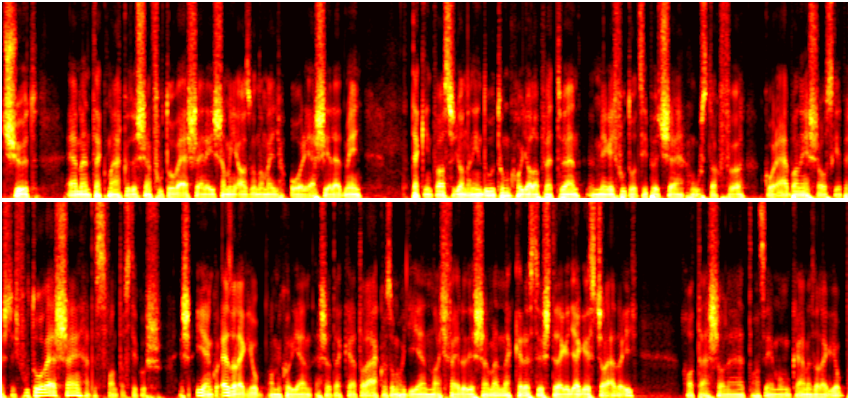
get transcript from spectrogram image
sőt, elmentek már közösen futóversenyre is, ami azt gondolom egy óriási eredmény tekintve azt, hogy onnan indultunk, hogy alapvetően még egy futócipőt se húztak föl korábban, és ahhoz képest egy futóverseny, hát ez fantasztikus. És ilyenkor ez a legjobb, amikor ilyen esetekkel találkozom, hogy ilyen nagy fejlődésen mennek keresztül, és tényleg egy egész családra így hatással lehet az én munkám, ez a legjobb.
